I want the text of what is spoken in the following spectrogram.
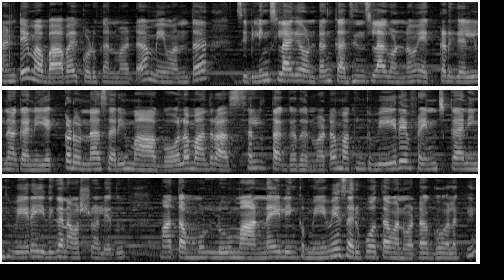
అంటే మా బాబాయ్ కొడుకు అనమాట మేమంతా సిబ్లింగ్స్ లాగే ఉంటాం కజిన్స్ లాగా ఉంటాం ఎక్కడికి వెళ్ళినా కానీ ఎక్కడ ఉన్నా సరే మా గోల మాత్రం అస్సలు తగ్గదనమాట. మాకు ఇంక వేరే ఫ్రెండ్స్ కానీ ఇంక వేరే ఇది కానీ అవసరం లేదు. మా తమ్ముళ్ళు మా అన్నయ్యలు ఇంకా మేమే సరిపోతాం అనమాట గోలకి.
